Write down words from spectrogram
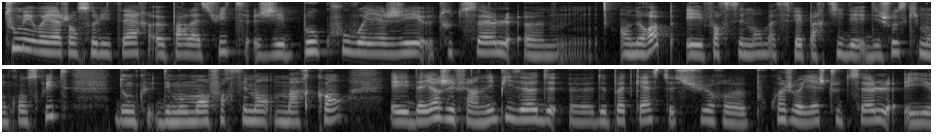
tous mes voyages en solitaire euh, par la suite. J'ai beaucoup voyagé toute seule euh, en Europe. Et forcément bah, ça fait partie des, choses qui m'ont construite, donc des moments forcément marquants. Et d'ailleurs j'ai fait un épisode euh, de podcast sur pourquoi je voyage toute seule. Et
